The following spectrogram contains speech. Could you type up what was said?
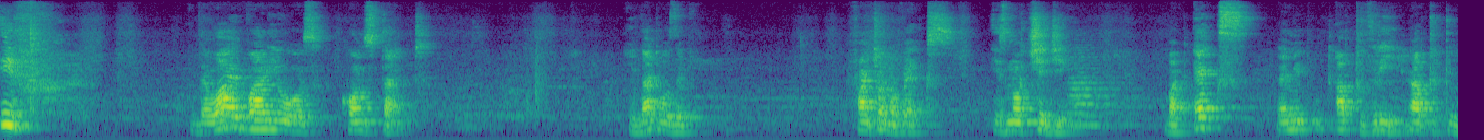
if the y value was constant, if that was the function of x, is not changing, but x, let me put up to 3, up to 2,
